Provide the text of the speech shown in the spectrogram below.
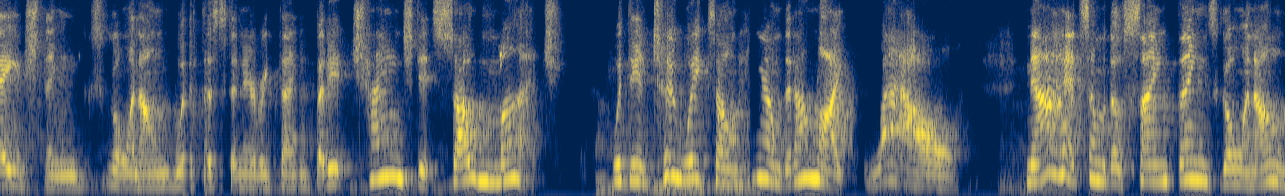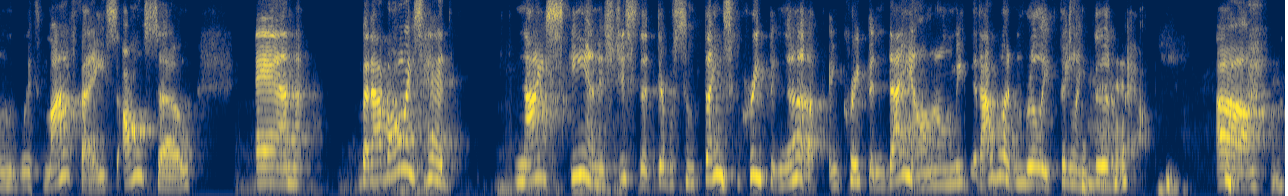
age things going on with us and everything, but it changed it so much within two weeks on him that I'm like, wow. Now I had some of those same things going on with my face also. And, but I've always had nice skin. It's just that there were some things creeping up and creeping down on me that I wasn't really feeling good about. Um,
